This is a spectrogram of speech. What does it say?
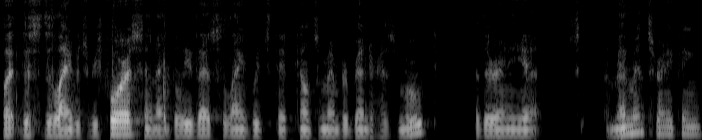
But this is the language before us, and I believe that's the language that Councilmember Bender has moved. Are there any uh, s- amendments or anything?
